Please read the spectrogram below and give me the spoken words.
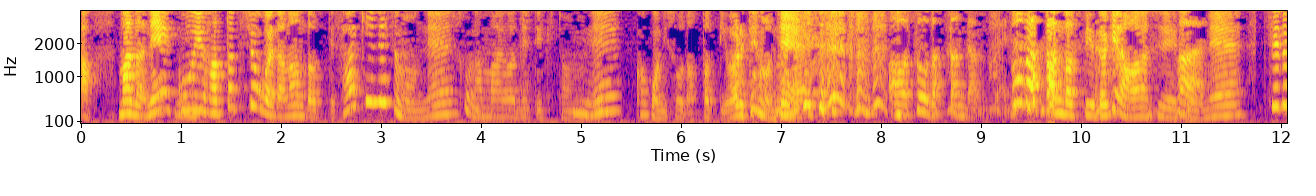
あ、まだね、こういう発達障害だなんだって最近ですもんね。そうなん名前が出てきたのね、過去にそうだったって言われてもね。ああ、そうだったんだ、みたいな。そうだったんだっていうだけの話ですよね。性同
